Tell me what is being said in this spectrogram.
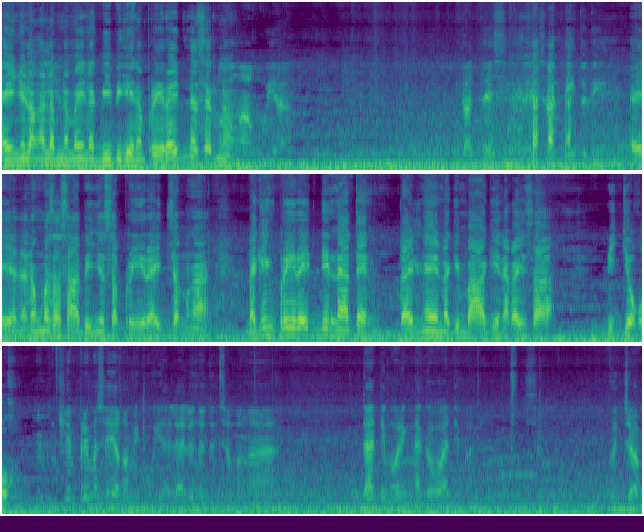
Ngayon nyo lang alam na may nagbibigay ng pre-ride na sir Oo no? nga, kuya. God bless you. Sunday today. Ayan, anong masasabi nyo sa pre-ride sa mga naging pre-ride din natin dahil ngayon naging bahagi na kayo sa video ko. Siyempre masaya kami kuya, lalo na dun sa mga dati mo ring nagawa, di ba? So, good job.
